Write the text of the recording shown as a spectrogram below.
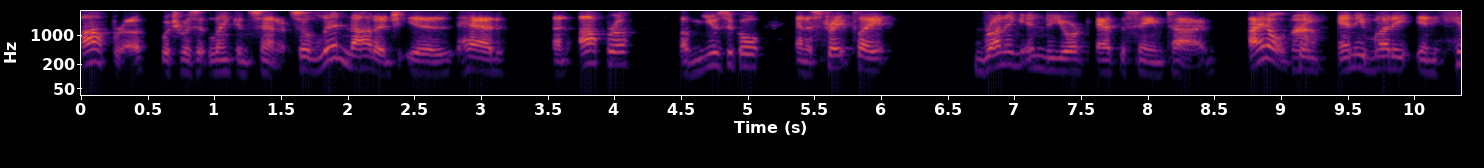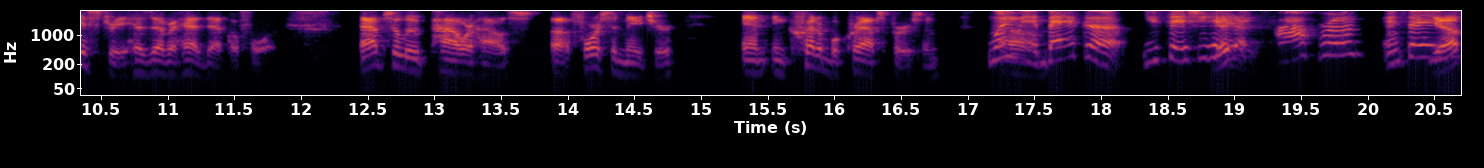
opera, which was at Lincoln Center. So Lynn Nottage is had an opera, a musical, and a straight play running in New York at the same time. I don't wow. think anybody in history has ever had that before. Absolute powerhouse, uh, force of nature and incredible craftsperson. Wait a minute, um, back up. You said she had yeah, an opera and say yep.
